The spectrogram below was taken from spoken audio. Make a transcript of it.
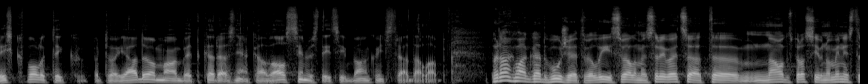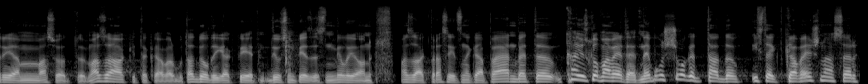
riska politiku, par to jādomā, bet katrā ziņā kā valsts investīcija banka viņi strādā labi. Par nākamā gada budžetu vēl īsi vēlamies arī veicāt eh, naudas prasību no ministrijām, esot mazāki, tā kā varbūt atbildīgāk pie 250 miljonu mazāk prasīts nekā pērn, bet eh, kā jūs kopumā vērtējat, nebūs šogad tāda izteikta kavēšanās ar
